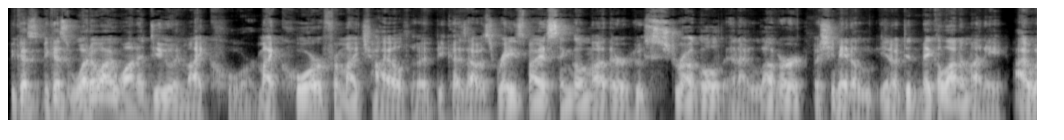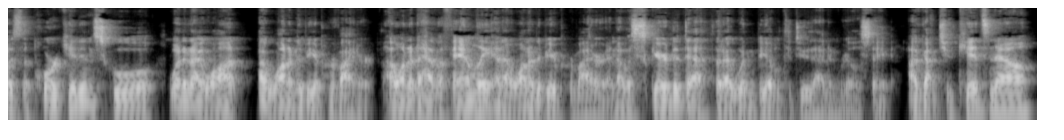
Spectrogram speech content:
because, because what do I want to do in my core? My core from my childhood, because I was raised by a single mother who struggled and I love her, but she made a, you know, didn't make a lot of money. I was the poor kid in school. What did I want? I wanted to be a provider. I wanted to have a family and I wanted to be a provider. And I was scared to death that I wouldn't be able to do that in real estate. I've got two kids now.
